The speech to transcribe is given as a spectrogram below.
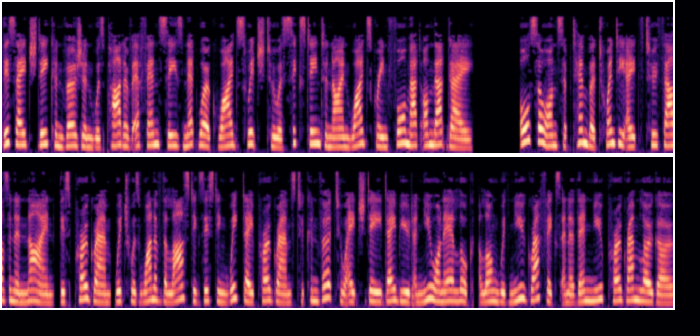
This HD conversion was part of FNC's network-wide switch to a 16 to 9 widescreen format on that day. Also on September 28, 2009, this program which was one of the last existing weekday programs to convert to HD debuted a new on-air look, along with new graphics and a then new program logo.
